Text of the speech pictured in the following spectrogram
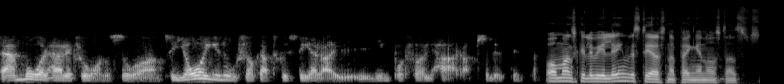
fem år härifrån så ser jag ingen orsak att justera i, i din portfölj här, absolut inte. Om man skulle vilja investera sina pengar någonstans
